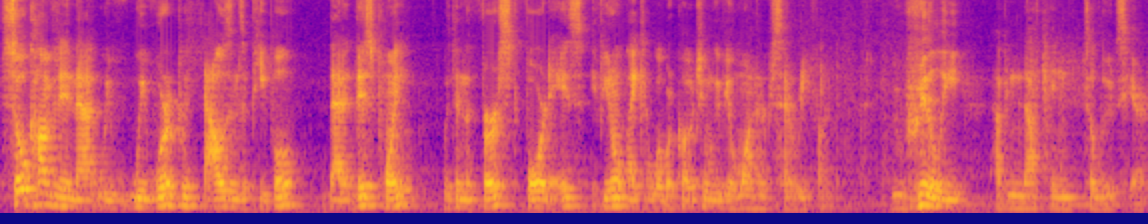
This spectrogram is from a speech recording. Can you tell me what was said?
So confident in that we've, we've worked with thousands of people that at this point, within the first four days, if you don't like what we're coaching, we'll give you a 100% refund. You really have nothing to lose here.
